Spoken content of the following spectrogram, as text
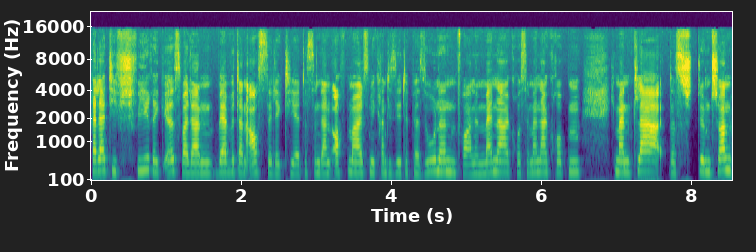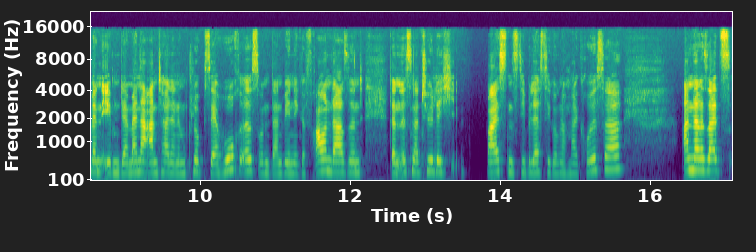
relativ schwierig ist, weil dann, wer wird dann ausselektiert? Das sind dann oftmals migrantisierte Personen, vor allem Männer, große Männergruppen. Ich meine, klar, das stimmt schon, wenn eben der Männeranteil in einem Club sehr hoch ist und dann wenige Frauen da sind, dann ist natürlich meistens die Belästigung nochmal größer. Andererseits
